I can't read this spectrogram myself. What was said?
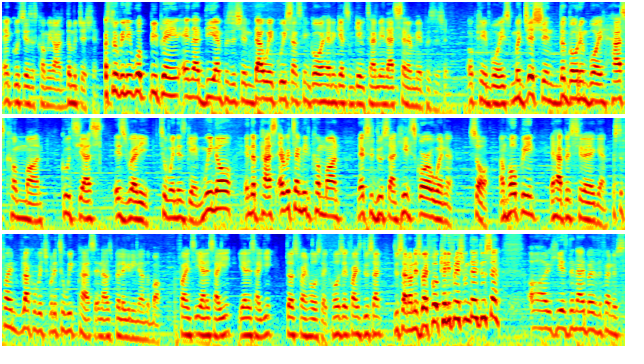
And Kutsias is coming on, the magician. Castrovilli will be playing in that DM position. That way Cuisance can go ahead and get some game time in that center mid position. Okay, boys. Magician, the golden boy, has come on. Kutsias is ready to win this game. We know in the past, every time he'd come on next to Dusan, he'd score a winner. So, I'm hoping it happens today again. Just to find Vlahovic, but it's a weak pass, and now it's Pellegrini on the ball. Finds Ianis Hagi. Ianis Hagi does find Hozlek. Hozlek finds Dusan. Dusan on his right foot. Can he finish from there? Dusan! Oh, he is denied by the defenders.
